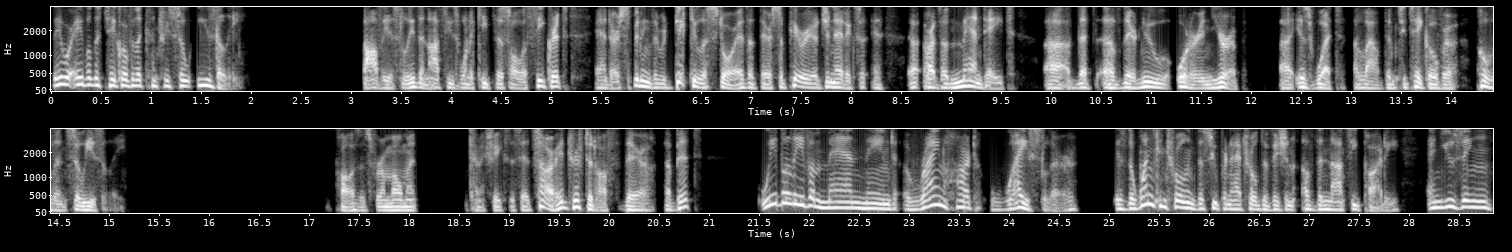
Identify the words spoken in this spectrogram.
they were able to take over the country so easily. Obviously, the Nazis want to keep this all a secret and are spinning the ridiculous story that their superior genetics uh, uh, are the mandate uh, that of their new order in Europe uh, is what allowed them to take over Poland so easily. Pauses for a moment, kind of shakes his head. Sorry, drifted off there a bit. We believe a man named Reinhard Weisler is the one controlling the supernatural division of the Nazi Party and using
